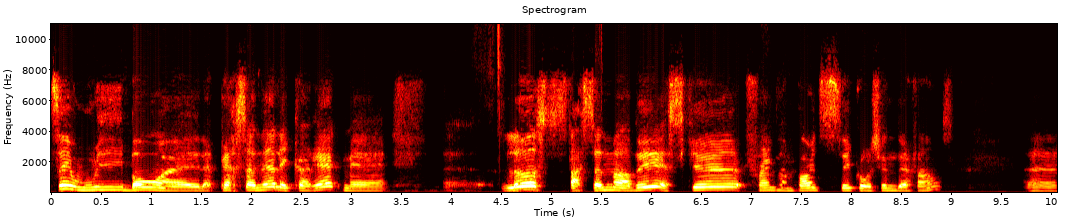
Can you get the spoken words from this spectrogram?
sais, oui, bon, euh, le personnel est correct, mais euh, là, c'est à se demander est-ce que Frank Lampard sait coacher une défense? Euh,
